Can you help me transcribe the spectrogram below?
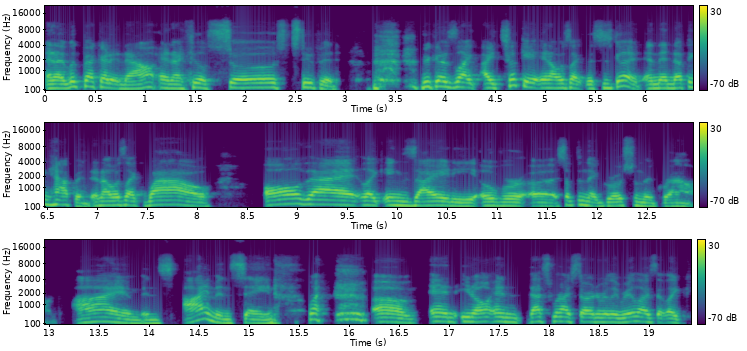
And I look back at it now and I feel so stupid because like I took it and I was like this is good and then nothing happened and I was like wow all that like anxiety over uh, something that grows from the ground i'm in, i'm insane. Um, and you know and that's when i started to really realize that like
